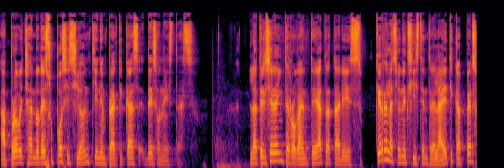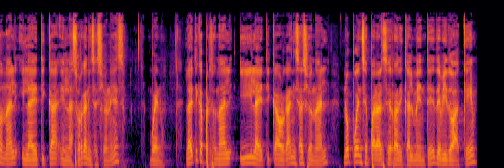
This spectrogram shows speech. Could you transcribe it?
aprovechando de su posición, tienen prácticas deshonestas. La tercera interrogante a tratar es ¿Qué relación existe entre la ética personal y la ética en las organizaciones? Bueno, la ética personal y la ética organizacional no pueden separarse radicalmente debido a que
